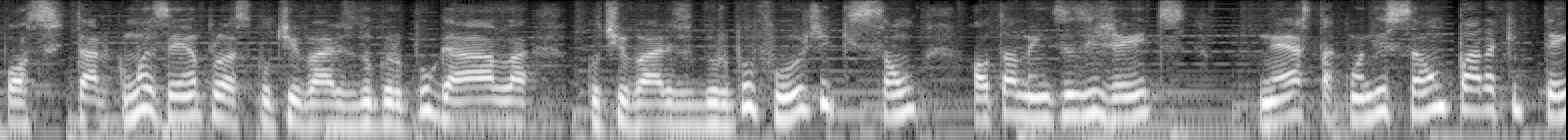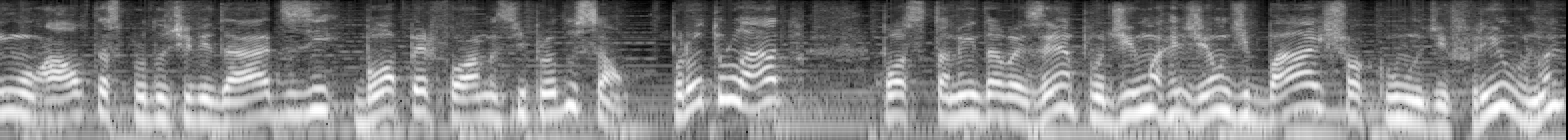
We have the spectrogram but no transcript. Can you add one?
posso citar como exemplo as cultivares do grupo Gala, cultivares do grupo Fuji, que são altamente exigentes nesta condição para que tenham altas produtividades e boa performance de produção. Por outro lado, posso também dar o exemplo de uma região de baixo acúmulo de frio, né?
